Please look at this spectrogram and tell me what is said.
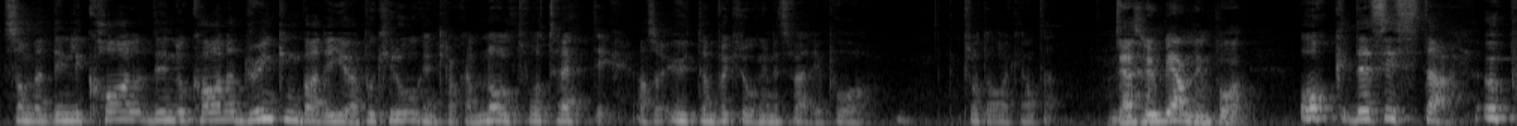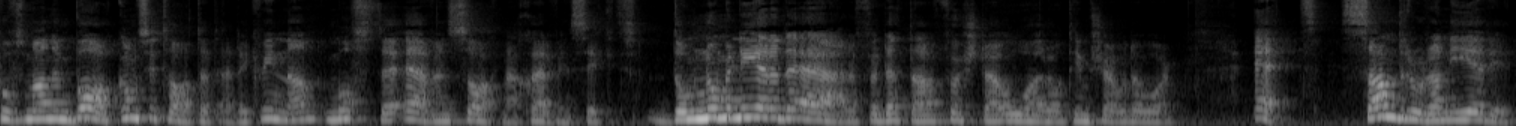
som din, lokal, din lokala drinking buddy gör på krogen klockan 02.30. Alltså utanför krogen i Sverige på trottoarkanten. Det ska det bli andning på. Och det sista. Upphovsmannen bakom citatet, eller kvinnan, måste även sakna självinsikt. De nominerade är, för detta första år av Tim Sherwood Award, 1. Sandro Ranieri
